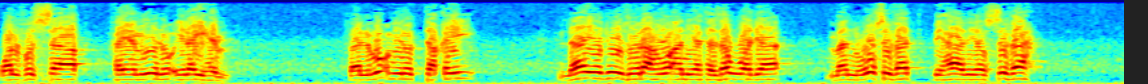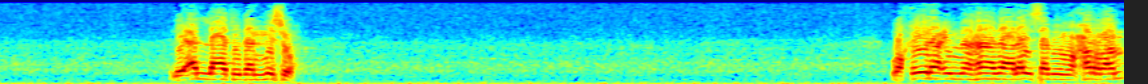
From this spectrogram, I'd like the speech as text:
والفساق فيميل إليهم. فالمؤمن التقي لا يجوز له أن يتزوج من وصفت بهذه الصفة لئلا تدنسه. وقيل إن هذا ليس بمحرم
